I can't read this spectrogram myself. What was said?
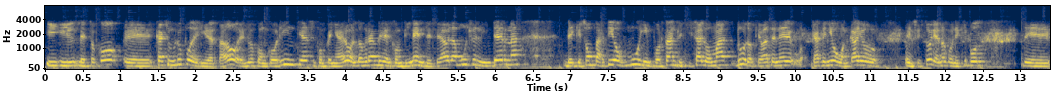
Y, les tocó eh, casi un grupo de libertadores, ¿no? Con Corintias y con Peñarol, dos grandes del continente. Se habla mucho en la interna de que son partidos muy importantes, quizá lo más duro que va a tener, que ha tenido Huancayo en su historia, ¿no? Con equipos de,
